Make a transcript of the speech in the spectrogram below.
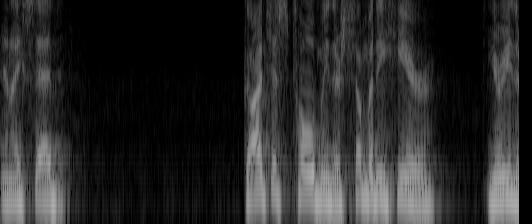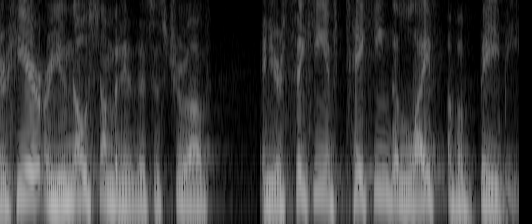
and I said, God just told me there's somebody here. You're either here or you know somebody that this is true of, and you're thinking of taking the life of a baby.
